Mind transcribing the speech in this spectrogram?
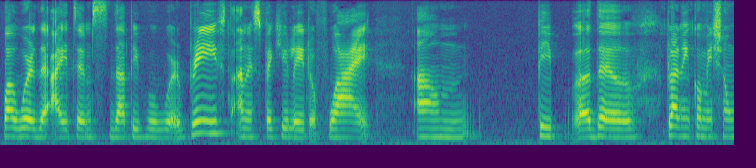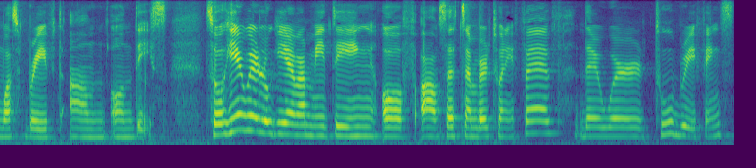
what were the items that people were briefed and speculate of why um, uh, the Planning Commission was briefed um, on this. So here we're looking at a meeting of um, September 25th. There were two briefings,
